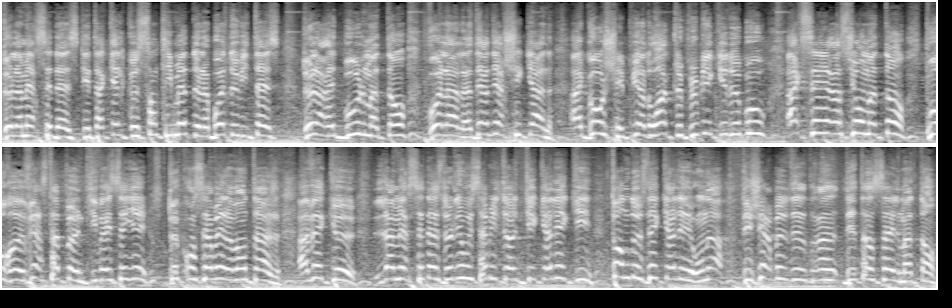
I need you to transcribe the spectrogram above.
de la Mercedes qui est à quelques centimètres de la boîte de vitesse de la Red Bull. Maintenant, voilà la dernière chicane à gauche et puis à droite. Le public est debout. Accélération maintenant pour euh, Verstappen qui va essayer de conserver l'avantage avec euh, la Mercedes de Lewis Hamilton qui est calé, qui tente de se décaler. On a des gerbes d'étin- d'étincelles maintenant,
